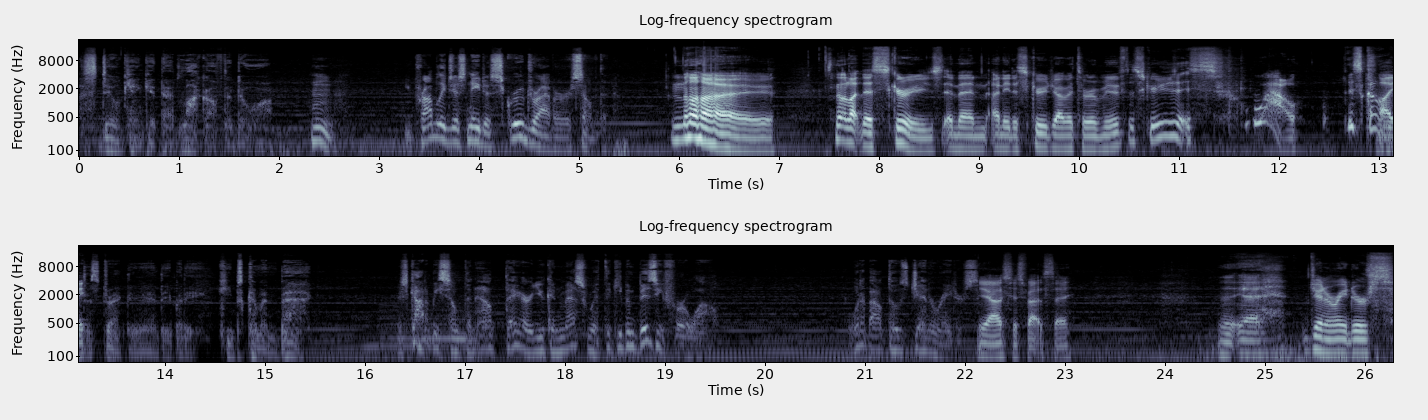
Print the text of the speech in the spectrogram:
I still can't get that lock off the door. Hmm. You probably just need a screwdriver or something. No! It's not like there's screws and then I need a screwdriver to remove the screws. It's. Wow! This guy. Trying distracting Andy, but he keeps coming back. There's gotta be something out there you can mess with to keep him busy for a while. What about those generators? Yeah, I was just about to say. Uh, yeah, generators.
